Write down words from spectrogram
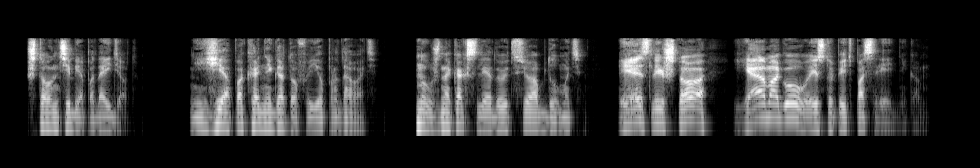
что он тебе подойдет. Я пока не готов ее продавать. Нужно как следует все обдумать. Если что, я могу выступить посредником.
